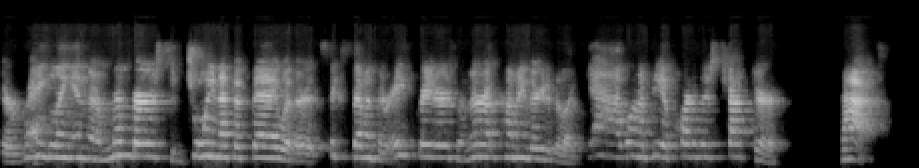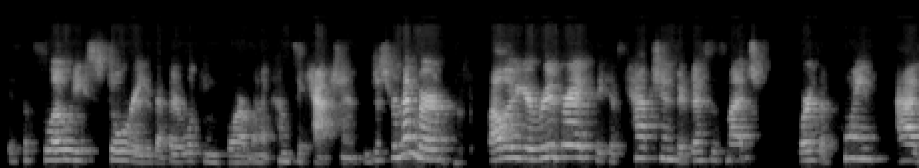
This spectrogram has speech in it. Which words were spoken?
they're wrangling in their members to join FFA, whether it's sixth, seventh, or eighth graders, when they're upcoming, they're gonna be like, yeah, I wanna be a part of this chapter. That is the flowy story that they're looking for when it comes to captions. And just remember, follow your rubric because captions are just as much worth of points as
